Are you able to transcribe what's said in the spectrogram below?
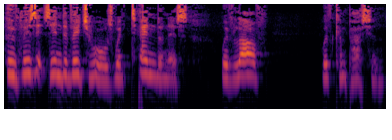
who visits individuals with tenderness, with love, with compassion.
